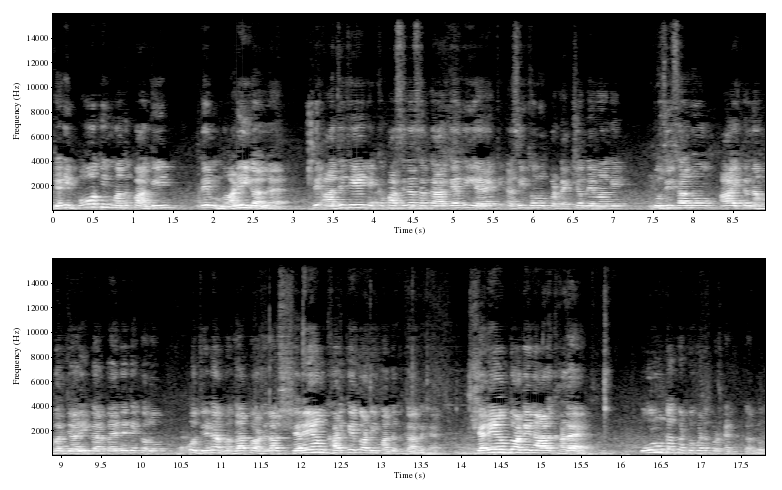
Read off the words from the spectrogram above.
ਜਿਹੜੀ ਬਹੁਤ ਹੀ ਮੰਦਭਾਗੀ ਤੇ ਮਾੜੀ ਗੱਲ ਹੈ। ਤੇ ਅੱਜ ਜੇ ਇੱਕ ਪਾਸੇ ਦਾ ਸਰਕਾਰ ਕਹਿੰਦੀ ਹੈ ਕਿ ਅਸੀਂ ਤੁਹਾਨੂੰ ਪ੍ਰੋਟੈਕਸ਼ਨ ਦੇਵਾਂਗੇ, ਤੁਸੀਂ ਸਾਨੂੰ ਆ ਇੱਕ ਨੰਬਰ ਜਾਰੀ ਕਰਤਾ, ਇਹਦੇ ਤੇ ਕਰੋ। ਉਹ ਜਿਹੜਾ ਬੰਦਾ ਤੁਹਾਡੇ ਨਾਲ ਸ਼ਰੇਆਮ ਖੜ ਕੇ ਤੁਹਾਡੀ ਮਦਦ ਕਰ ਰਿਹਾ ਹੈ, ਸ਼ਰੇਆਮ ਤੁਹਾਡੇ ਨਾਲ ਖੜਾ ਹੈ, ਉਹਨੂੰ ਤਾਂ ਘੱਟੋ ਘੱਟ ਪ੍ਰੋਟੈਕਟ ਕਰ ਲਓ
